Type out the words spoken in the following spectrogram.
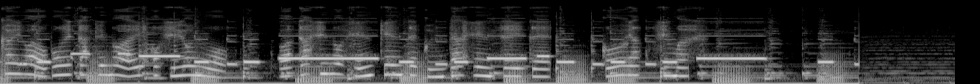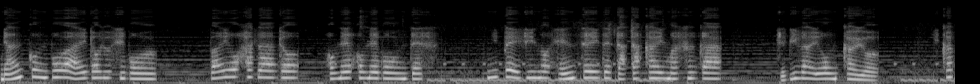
回は覚えたての愛星4を、私の偏見で組んだ編成で、攻略します。ニャンコンボはアイドル志望。バイオハザード、骨骨ボーンです。2ページの編成で戦いますが、チビライオンかよ。比較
